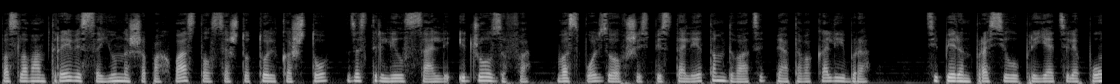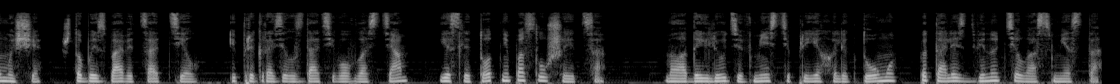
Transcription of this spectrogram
По словам Трэвиса, юноша похвастался, что только что застрелил Салли и Джозефа, воспользовавшись пистолетом 25-го калибра. Теперь он просил у приятеля помощи, чтобы избавиться от тел и пригрозил сдать его властям, если тот не послушается. Молодые люди вместе приехали к дому, пытались двинуть тела с места,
